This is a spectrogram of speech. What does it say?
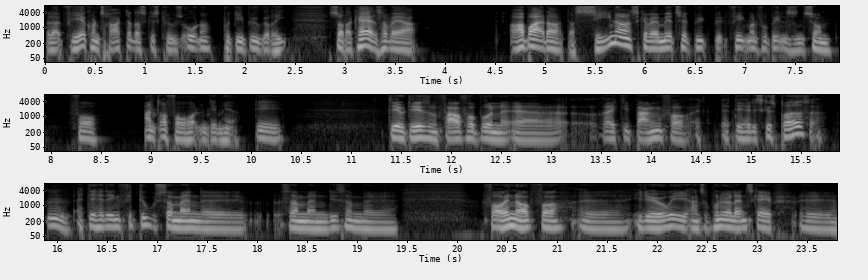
eller flere kontrakter, der skal skrives under på det byggeri. Så der kan altså være arbejdere, der senere skal være med til at bygge Femern-forbindelsen, som får andre forhold end dem her. Det, det er jo det, som fagforbundet er rigtig bange for, at, at det her det skal sprede sig. Mm. At det her det er en fidus, som man, øh, som man ligesom øh, får øjnene op for øh, i det øvrige entreprenørlandskab. Øh,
